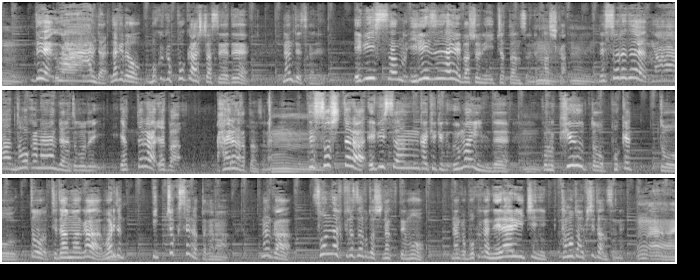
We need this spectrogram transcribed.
ん、で、うわーみたいな。だけど、僕がポカしたせいで、なんていうんですかね。エビスさんの入れづらい場所に行っちゃったんですよね、確か。うん、で、それで、まあ、どうかなみたいなところでやったら、やっぱ、入らなかったんですよね。で、そしたら、エビさんが結局うまいんで、この Q とポケットと手玉が割と一直線だったかな。なんか、そんな複雑なことしなくても、なんか僕が狙える位置にたまたま来てたんですよね。うん、はいは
